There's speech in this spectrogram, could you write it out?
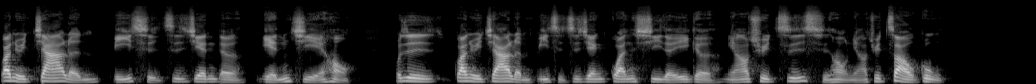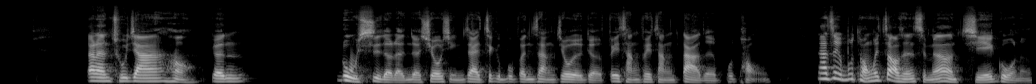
关于家人彼此之间的连结，哈，或是关于家人彼此之间关系的一个你要去支持，哦，你要去照顾。当然，出家哈跟入世的人的修行，在这个部分上就有一个非常非常大的不同。那这个不同会造成什么样的结果呢？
